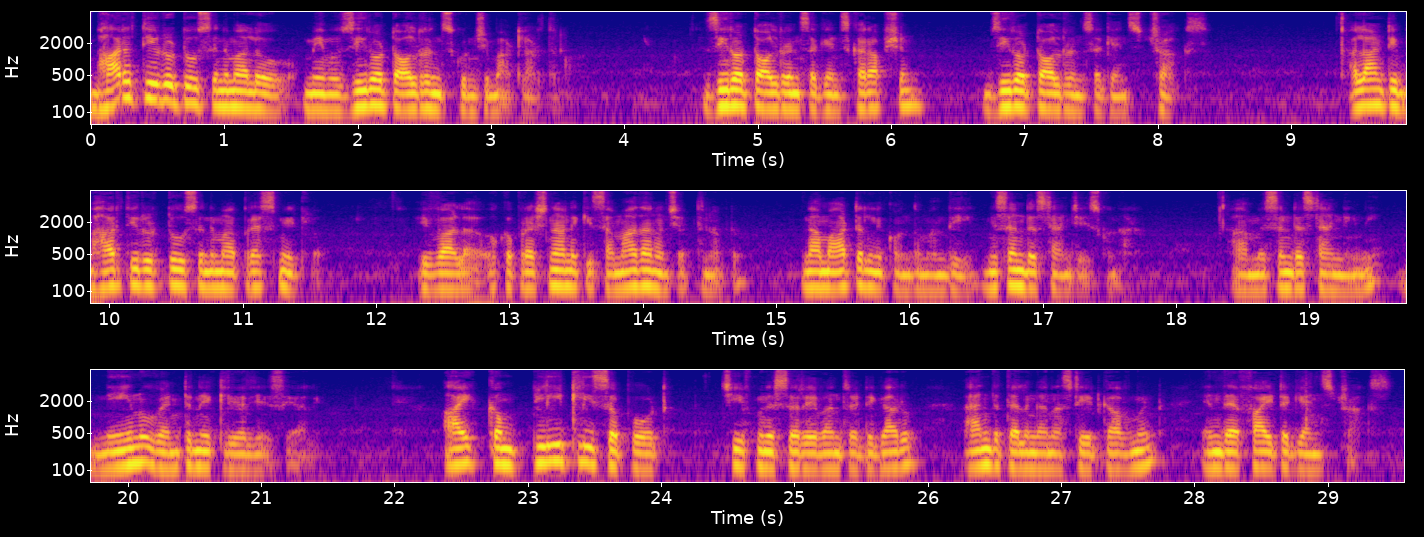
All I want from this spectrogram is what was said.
భారతీయుడు two సినిమాలో మేము zero tolerance గురించి మాట్లాడుతున్నాం. Zero tolerance against corruption zero tolerance against drugs అలాంటి Bharateeyudu two cinema press మీట్లో ఇవాళ ఒక ప్రశ్నానికి సమాధానం చెప్తున్నప్పుడు నా మాటల్ని కొంతమంది మిస్అండర్స్టాండ్ చేసుకున్నారు. ఆ మిస్అండర్స్టాండింగ్ని నేను వెంటనే క్లియర్ చేసేయాలి. I completely support chief minister Revanth Reddy garu and the Telangana state government in the fight against drugs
